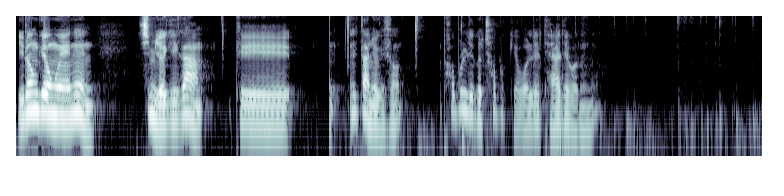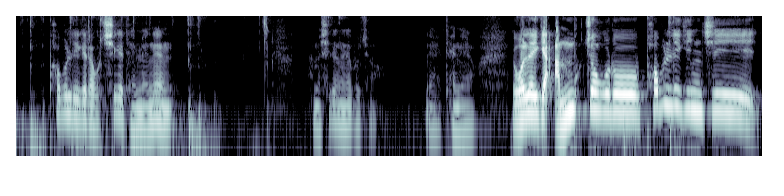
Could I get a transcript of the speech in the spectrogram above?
이런 경우에는 지금 여기가 그 일단 여기서 public을 쳐볼게요. 원래 돼야 되거든요. public이라고 치게 되면은 한번 실행을 해보죠. 네, 되네요. 원래 이게 암묵적으로 public인지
